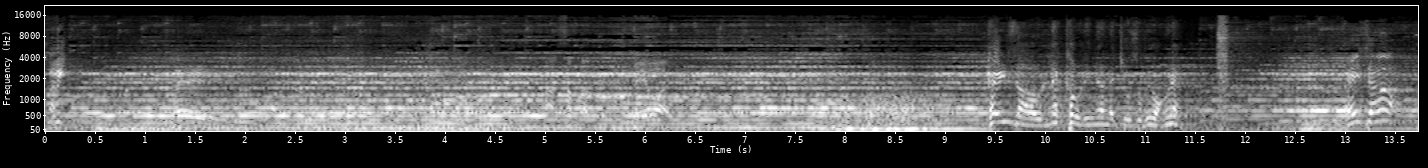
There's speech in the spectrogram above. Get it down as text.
ပါပြီဆက်ပတ်မဲဝိုင်းဟိ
